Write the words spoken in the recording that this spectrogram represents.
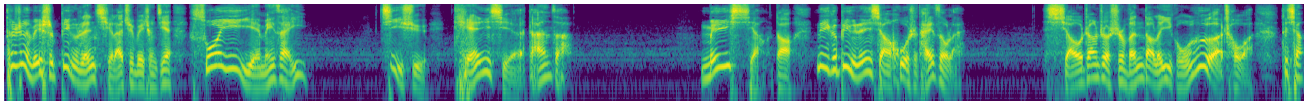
他认为是病人起来去卫生间，所以也没在意，继续填写单子。没想到那个病人向护士台走来，小张这时闻到了一股恶臭啊！他想。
